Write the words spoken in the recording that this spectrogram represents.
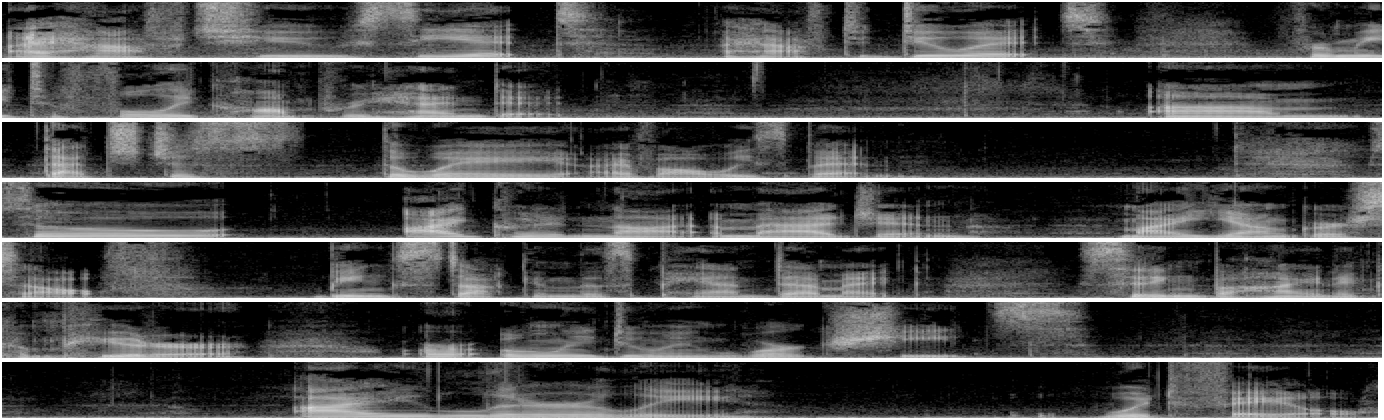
I have to see it, I have to do it for me to fully comprehend it. Um, that's just the way I've always been. So I could not imagine my younger self being stuck in this pandemic, sitting behind a computer or only doing worksheets. I literally would fail.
